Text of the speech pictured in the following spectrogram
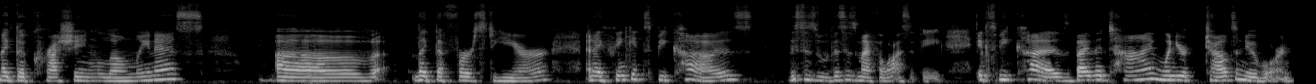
like the crushing loneliness mm-hmm. of like the first year and i think it's because this is this is my philosophy it's because by the time when your child's a newborn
